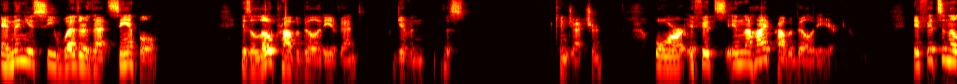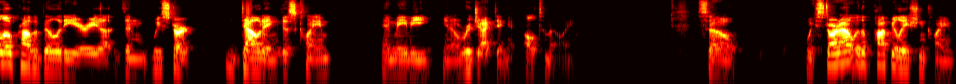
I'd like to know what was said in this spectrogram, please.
And then you see whether that sample is a low probability event, given this conjecture, or if it's in the high probability area. If it's in the low probability area, then we start doubting this claim and maybe, you know, rejecting it ultimately. So we start out with a population claim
